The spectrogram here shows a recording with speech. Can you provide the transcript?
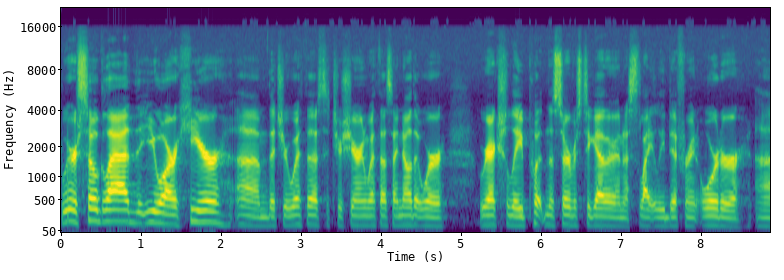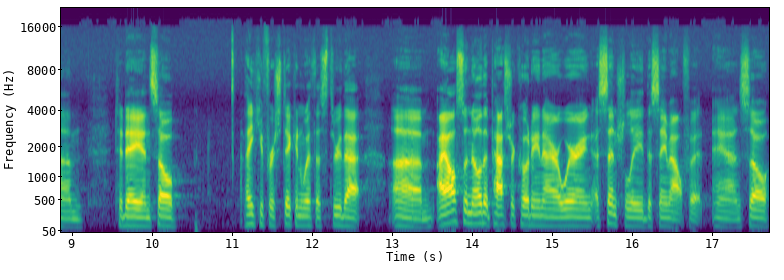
We are so glad that you are here, um, that you're with us, that you're sharing with us. I know that we're we're actually putting the service together in a slightly different order um, today, and so thank you for sticking with us through that. Um, I also know that Pastor Cody and I are wearing essentially the same outfit, and so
